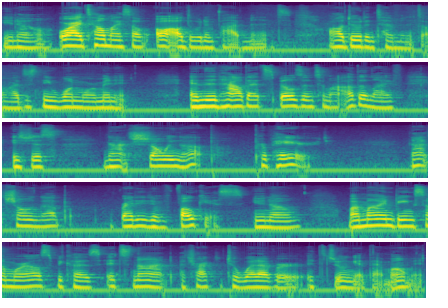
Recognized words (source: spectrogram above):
you know. Or I tell myself, oh, I'll do it in five minutes. Or I'll do it in 10 minutes. Oh, I just need one more minute. And then how that spills into my other life is just not showing up prepared not showing up ready to focus, you know, my mind being somewhere else because it's not attracted to whatever it's doing at that moment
